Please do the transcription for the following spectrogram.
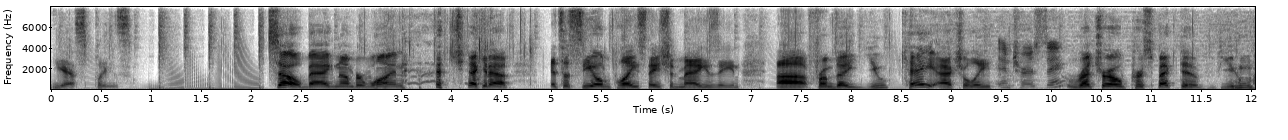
Yes, please. So, bag number one, check it out. It's a sealed PlayStation magazine uh, from the UK, actually. Interesting. Retro perspective. You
